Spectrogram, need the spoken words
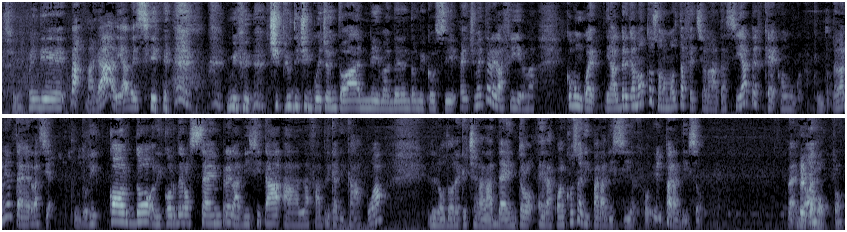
Sì. quindi ma magari avessi più di 500 anni mantenendomi così e ci metterei la firma comunque eh, al bergamotto sono molto affezionata sia perché comunque appunto nella mia terra sia appunto ricordo ricorderò sempre la visita alla fabbrica di Capua l'odore che c'era là dentro era qualcosa di paradisiaco il paradiso Bello, eh? Bergamotto,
